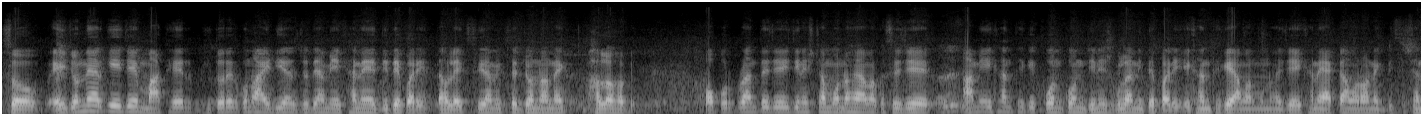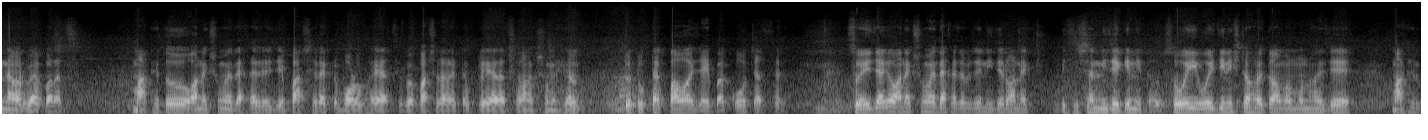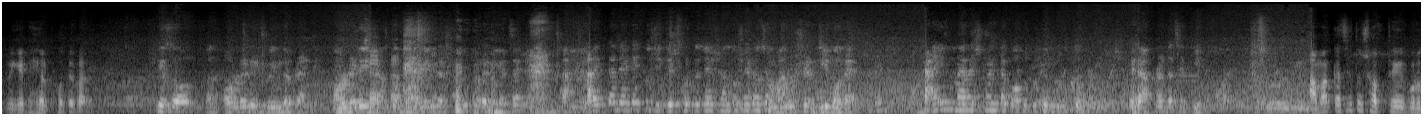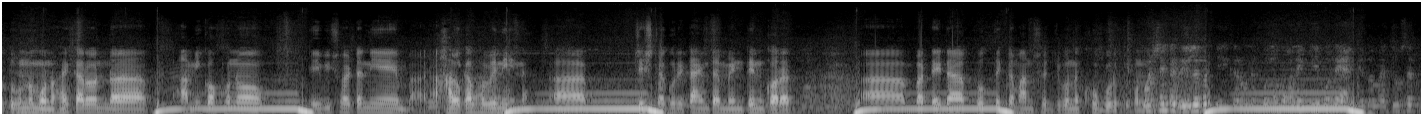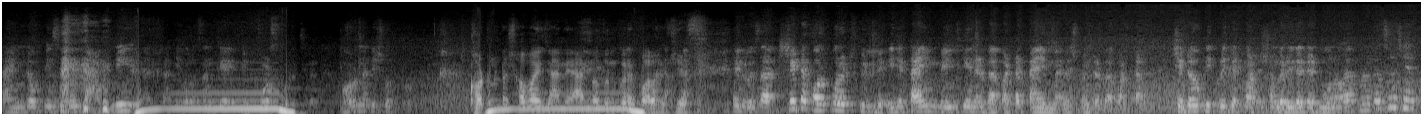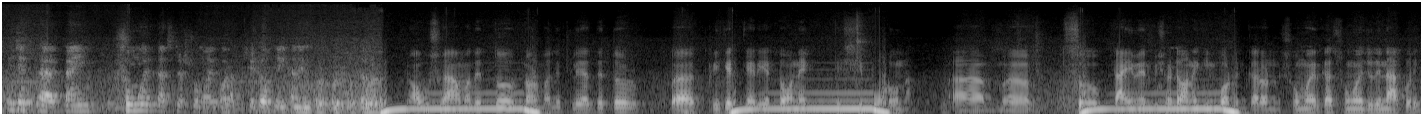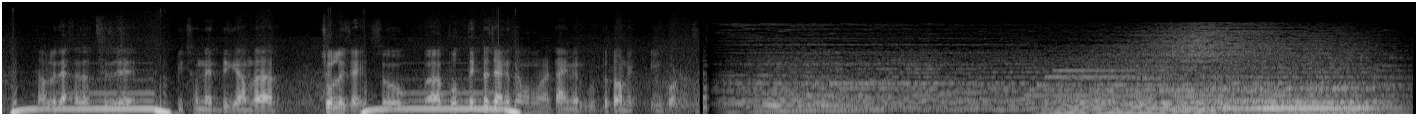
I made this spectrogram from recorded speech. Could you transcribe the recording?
সো এই জন্য আর কি যে মাঠের ভিতরের কোনো আইডিয়াস যদি আমি এখানে দিতে পারি, তাহলে এক্সিরামিক্সের জন্য অনেক ভালো হবে। অপর প্রান্তে যে এই জিনিসটা মনে হয় আমার কাছে যে, আমি এখান থেকে কোন কোন জিনিসগুলো নিতে পারি? এখান থেকে আমার মনে হয় যে এখানে একা আমার অনেক ডিসিশন নেওয়ার ব্যাপার আছে। মাঠে তো অনেক সময় দেখা যায় যে পাশের একটা বড় ভাই আছে বা পাশের আর একটা প্লেয়ার আছে, অনেক সময় হেল্প তো টুকটাক পাওয়া যায় বা কোচ আছেন সো এই জায়গায় অনেক সময় দেখা যাবে যে নিজের অনেক ডিসিশন নিজেকে নিতে হবে। সো ওই ওই জিনিসটা হয়তো আমার মনে হয় যে মাঠের ক্রিকেটে হেল্প হতে পারে। Already doing the branding already Shanto ব্র্যান্ডিংটা শুরু করে দিয়েছে। আরেকটা জায়গায় একটু জিজ্ঞেস করতে চাই শান্ত সেটা হচ্ছে মানুষের জীবনে টাইম ম্যানেজমেন্টটা কতটুকু গুরুত্বপূর্ণ? এটা আপনার কাছে কি মনে হয়? আমার কাছে তো সব থেকে গুরুত্বপূর্ণ মনে হয় কারণ আমি কখনো এই বিষয়টা নিয়ে হালকাভাবে নিই না। চেষ্টা করি টাইমটা মেনটেন করার। বাট এটা প্রত্যেকটা মানুষের জীবনে খুব গুরুত্বপূর্ণ। কোশ্চেনটা রিলেভেন্ট এই কারণে বললাম অনেকেই বলে অ্যাঞ্জেলো ম্যাথিউসের টাইম আউট ইনসিডেন্টটা আপনি সাকিব এনফোর্স করেছিলেন ঘটনা কি সত্য? ঘটনাটা সবাই জানে আর নতুন করে বলার কি আছে? সেটা কর্পোরেট ফিল্ডে এই যে টাইম মেনটেনের ব্যাপারটা টাইম ম্যানেজমেন্টের ব্যাপারটা সেটাও কি ক্রিকেট মাঠের সঙ্গে রিলেটেড মনে হয় আপনার কাছে? যে এই যে টাইম সময়ের কাজটা সময় করা সেটাও আপনি এখানে ইনকর্পোরেট করতে পারবেন? অবশ্যই আমাদের তো নর্মালি প্লেয়ারদের তো ক্রিকেট ক্যারিয়ারটা অনেক বেশি বড় না। সো টাইমের বিষয়টা অনেক ইম্পর্টেন্ট কারণ সময়ের কাজ সময় যদি না করি তাহলে দেখা যাচ্ছে যে পিছনের দিকে আমরা চলে যায়। সো প্রত্যেকটা জায়গাতে আমার মনে হয় টাইমের গুরুত্বটা অনেক ইম্পর্টেন্ট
